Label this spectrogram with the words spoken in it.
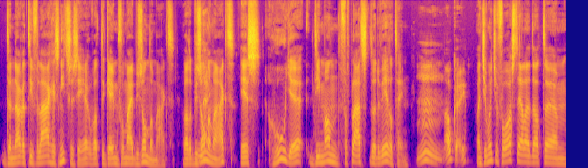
De narratieve laag is niet zozeer wat de game voor mij bijzonder maakt. Wat het bijzonder maakt, is hoe je die man verplaatst door de wereld heen. Hmm, oké. Want je moet je voorstellen dat, ehm,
